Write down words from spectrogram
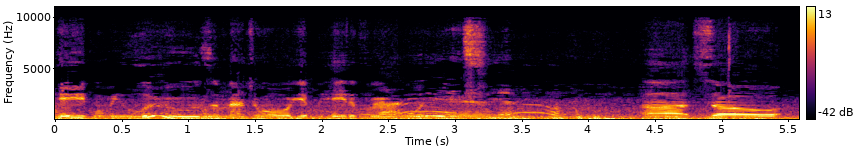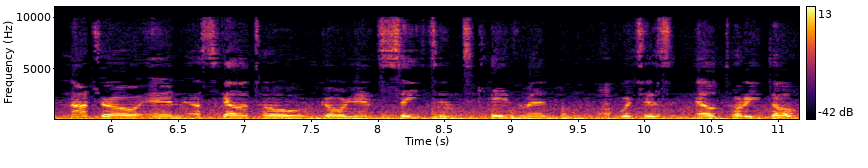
paid when we lose, imagine what we'll get paid if we win. Yeah. Uh, so Nacho and Esqueleto go against Satan's Caveman, which is El Torito.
